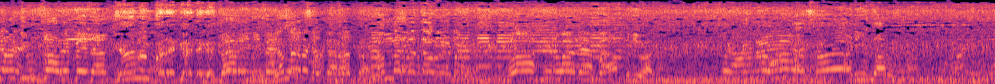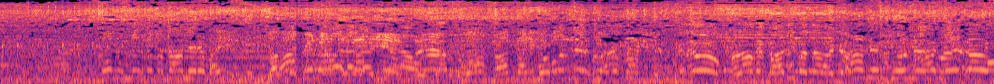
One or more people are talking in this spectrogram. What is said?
گاڑی اتارے پہلے نمبر بتاؤ گاڑی وہ آخر والا ہے آخری والا۔ گاڑی اتارو۔ سر نمبر کا بتاؤ میرے بھائی۔ سب سے پیچھے والا گاڑی ہے نا سات گاڑی ہیلو کھڑا میں گاڑی بتاؤ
